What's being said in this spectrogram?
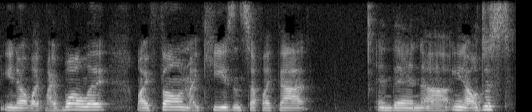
you know, like my wallet, my phone, my keys and stuff like that. And then, uh, you know, I'll just,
